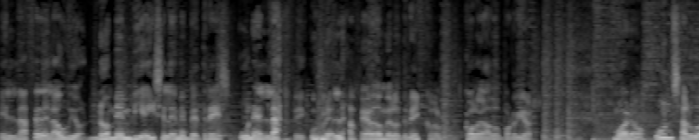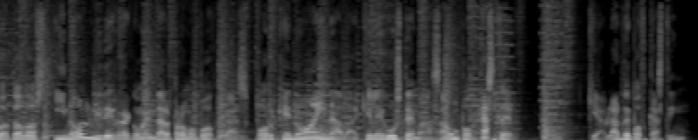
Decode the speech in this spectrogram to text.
enlace del audio, no me enviéis el MP3, un enlace, un enlace a donde lo tenéis colgado, por Dios. Bueno, un saludo a todos y no olvidéis recomendar Promo Podcast, porque no hay nada que le guste más a un podcaster que hablar de podcasting.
